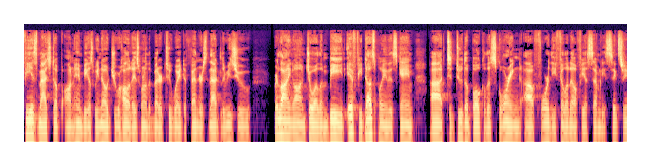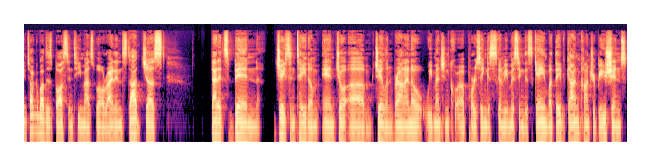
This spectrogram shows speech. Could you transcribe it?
he is matched up on him because we know Jrue Holiday is one of the better two way defenders, and that leaves you relying on Joel Embiid if he does play in this game uh, to do the bulk of the scoring uh, for the Philadelphia 76ers. You talk about this Boston team as well, right? And it's not just that it's been Jayson Tatum and jo- um, Jaylen Brown. I know we mentioned uh, Porzingis is going to be missing this game, but they've gotten contributions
